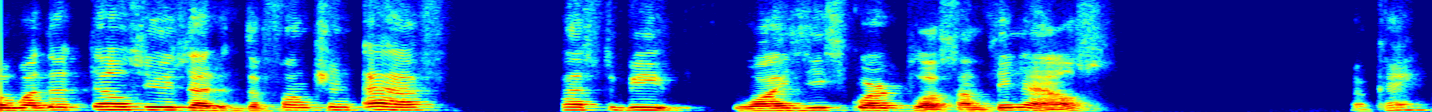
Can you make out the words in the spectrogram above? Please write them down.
So what that tells you is that the function f has to be yz squared plus something else. Okay?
